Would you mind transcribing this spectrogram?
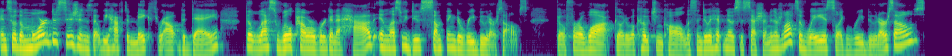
And so the more decisions that we have to make throughout the day, the less willpower we're going to have unless we do something to reboot ourselves go for a walk, go to a coaching call, listen to a hypnosis session. I mean, there's lots of ways to like reboot ourselves.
